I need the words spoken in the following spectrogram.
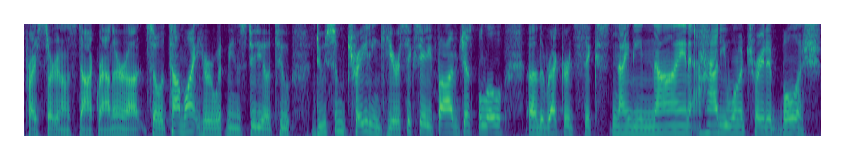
price target on the stock rather. Uh, so Tom White here with me in the studio to do some trading here. 685 just below uh, the record 699. How do you want to trade it bullish?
